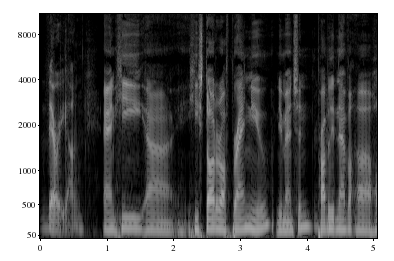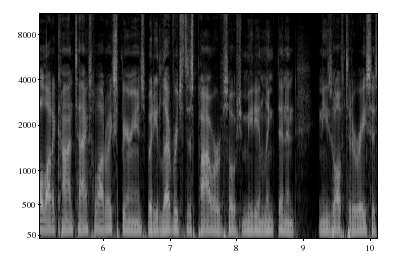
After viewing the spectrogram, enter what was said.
very young. And he uh, he started off brand new. You mentioned Mm-hmm. probably didn't have a, a whole lot of contacts, a whole lot of experience, but he leveraged this power of social media and LinkedIn, and and he's off to the races.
